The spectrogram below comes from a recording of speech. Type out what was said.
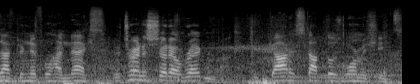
Goes after Niflheim next, They're trying to shut out Ragnarok. we gotta stop those war machines.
